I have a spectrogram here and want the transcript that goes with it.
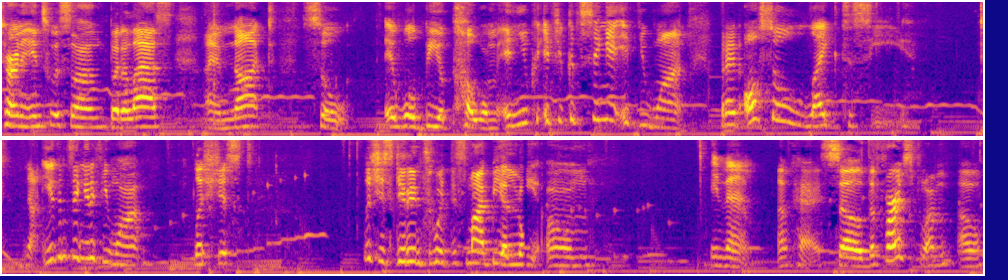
turn it into a song, but alas, I am not. So it will be a poem, and you if you could sing it if you want. But I'd also like to see. Now you can sing it if you want. Let's just let's just get into it. This might be a long um event. Okay, so the first one, oh,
